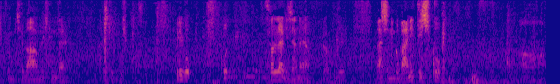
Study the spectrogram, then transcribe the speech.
조금 제 마음을 전달해 드리고 싶어서. 그리고 곧 설날이잖아요. 여러분들 맛있는 거 많이 드시고 어,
